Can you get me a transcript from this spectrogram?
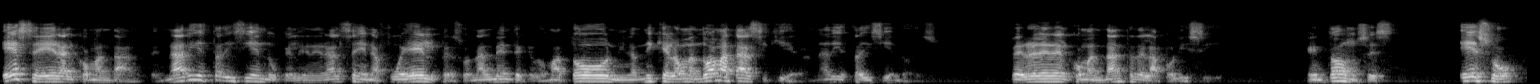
ese era el comandante. Nadie está diciendo que el general Sena fue él personalmente que lo mató, ni, ni que lo mandó a matar siquiera. Nadie está diciendo eso. Pero él era el comandante de la policía. Entonces, eso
